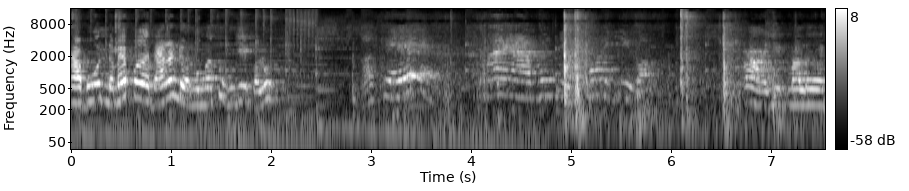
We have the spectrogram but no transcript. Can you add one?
อาบุญเดี๋ยวไม่เปิดนะแล้วเดี๋ยวหนูมาสุ่มหยิบกับลูกโอเค ไม่เอาเพิ่งหยิบข้ออีกเหรอ อ่าหยิบมาเลย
